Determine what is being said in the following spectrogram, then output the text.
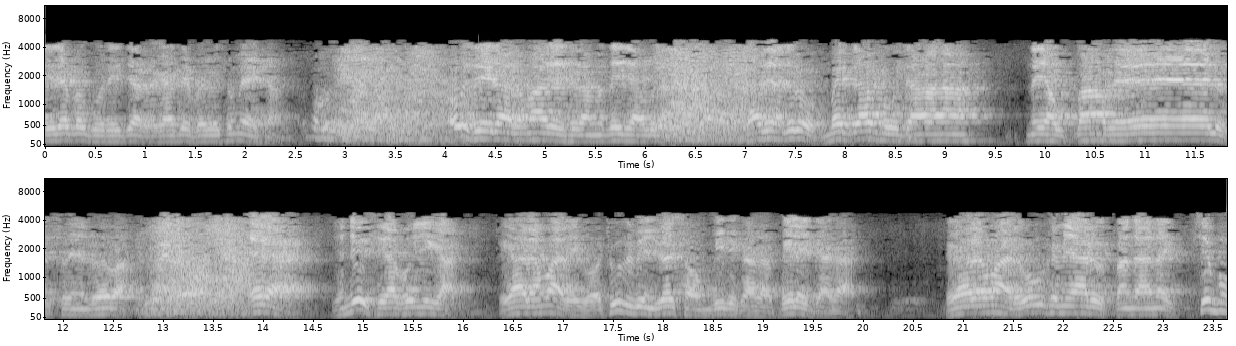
နေတဲ့ပုံကိုယ်တွေကြတကယ်သိဘယ်လိုဆုံးမဲ့ချမ်းဥစ္စေရသမားတွေဆိုတာမသိကြဘူးလားဒါပြန်သူတို့မေတ္တာဖို့တာနှစ်ယောက်သားပဲလို့ဆိုရင်လွယ်ပါအဲ့ဒါယနေ့ဆရာဘုန်းကြီးကဒကာဓမ္မတွေကိုအထူးသဖြင့်ရွက်ဆောင်ပြီးဒီကရပေးလိုက်တာကဒကာဓမ္မတို့ခမည်းတော်တန်တာ၌ဖြစ်မှု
